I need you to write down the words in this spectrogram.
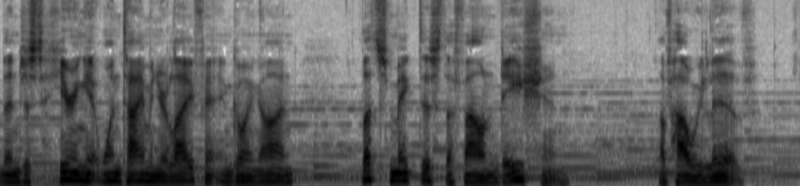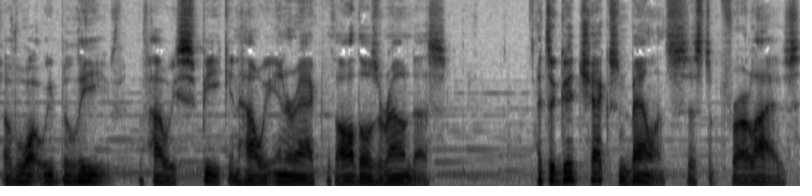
than just hearing it one time in your life and going on, let's make this the foundation of how we live, of what we believe, of how we speak, and how we interact with all those around us. It's a good checks and balance system for our lives.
